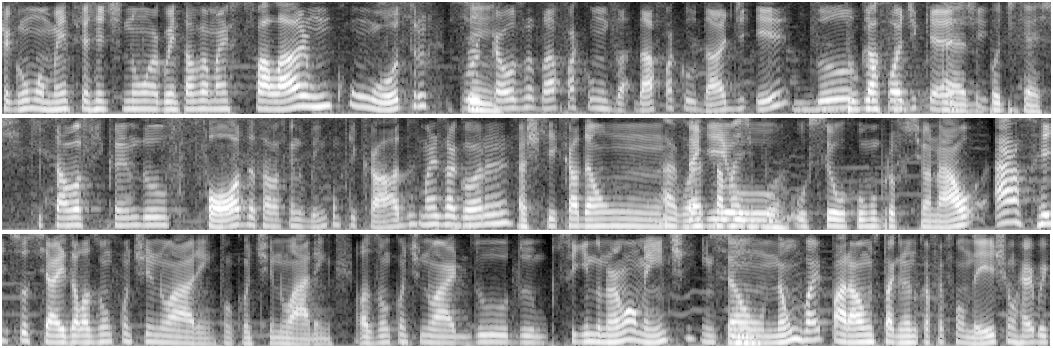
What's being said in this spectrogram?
chegou um momento que a gente não aguentava mais falar um com o outro Sim. por causa da, facunda da faculdade e do, do café- podcast. É, do podcast. Que tava ficando foda, tava ficando bem complicado. Mas agora acho que cada um Agora segue tá mais de o, o seu rumo profissional. As redes sociais, elas vão continuarem. Vão continuarem. Elas vão continuar do, do- seguindo normalmente. Então Sim. não vai parar o Instagram do Café Foundation. O Herbert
